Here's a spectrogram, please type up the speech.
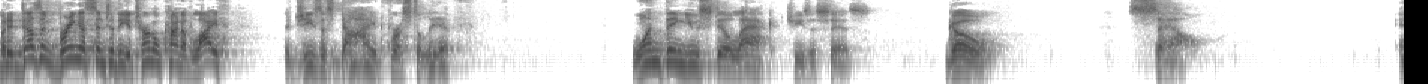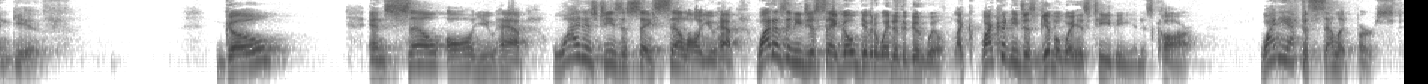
But it doesn't bring us into the eternal kind of life that Jesus died for us to live. One thing you still lack, Jesus says go, sell, and give. Go and sell all you have. Why does Jesus say sell all you have? Why doesn't he just say go give it away to the Goodwill? Like, why couldn't he just give away his TV and his car? Why do you have to sell it first?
